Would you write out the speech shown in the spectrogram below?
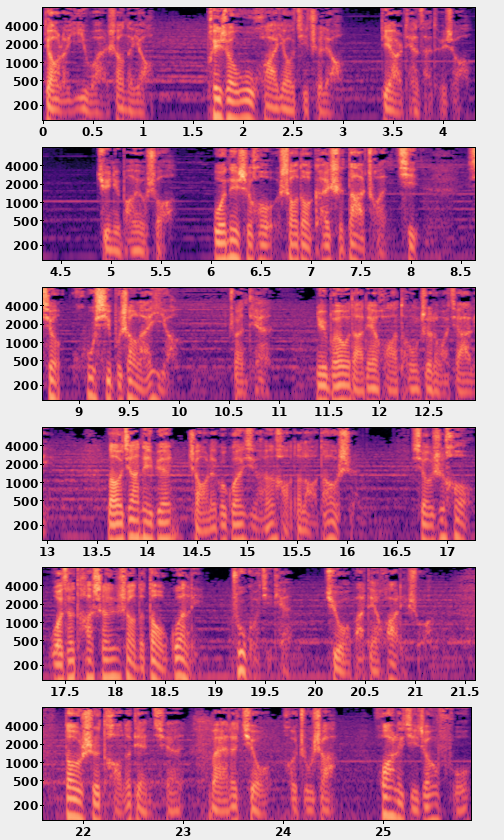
吊了一晚上的药，配上雾化药剂治疗，第二天才退烧。据女朋友说，我那时候烧到开始大喘气，像呼吸不上来一样。转天，女朋友打电话通知了我家里，老家那边找了个关系很好的老道士。小时候我在他山上的道观里住过几天。据我爸电话里说，道士讨了点钱，买了酒和朱砂，画了几张符，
